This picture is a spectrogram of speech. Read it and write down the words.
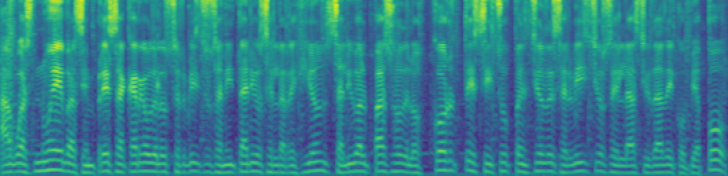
Aguas Nuevas, empresa a cargo de los servicios sanitarios en la región, salió al paso de los cortes y suspensión de servicios en la ciudad de Copiapó.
